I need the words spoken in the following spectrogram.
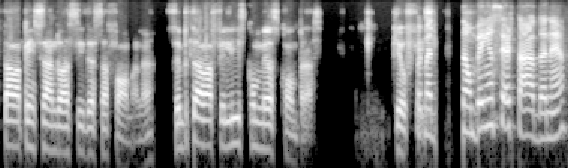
estava pensando assim dessa forma, né? Sempre estava feliz com minhas compras que eu fiz. Foi uma decisão bem acertada, né?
